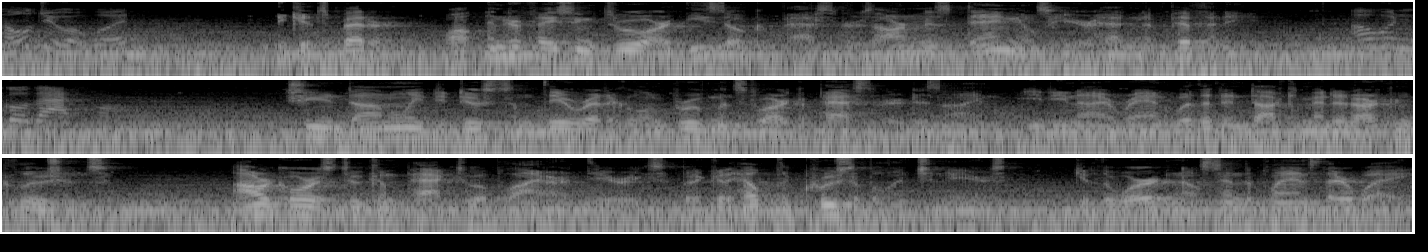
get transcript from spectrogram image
told you it would. It gets better. While interfacing through our eezo capacitors, our Miss Daniels here had an epiphany. I wouldn't go that far. She and Donnelly deduced some theoretical improvements to our capacitor design. EDI and I ran with it and documented our conclusions. Our core is too compact to apply our theories, but it could help the Crucible engineers. Give the word and I'll send the plans their way.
